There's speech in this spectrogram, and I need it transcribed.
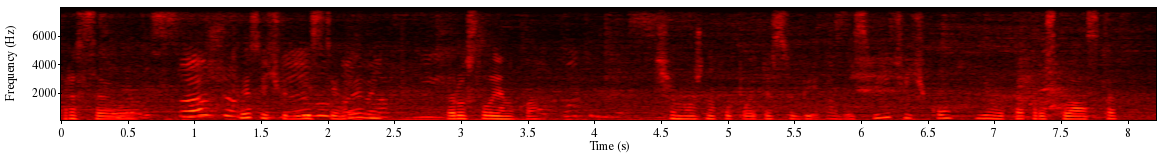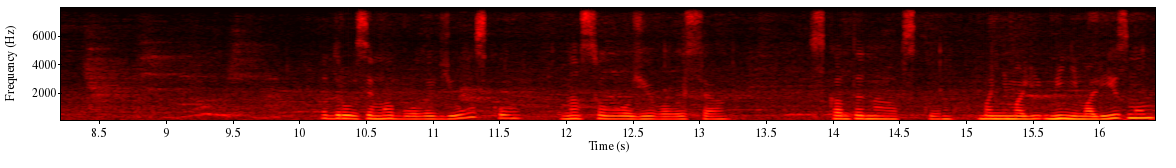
Красиво. 1200 гривень. Рослинка. Ще можна купити собі або свічечку і отак розкласти. Друзі, ми були в Юску, насолоджувалися скандинавським мінімалі- мінімалізмом,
